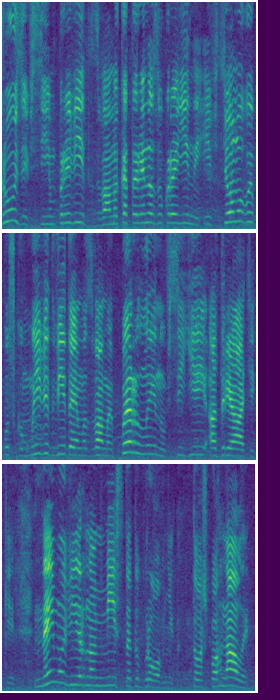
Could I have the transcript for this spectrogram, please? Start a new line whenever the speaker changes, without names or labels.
Друзі, всім привіт! З вами Катерина з України, і в цьому випуску ми відвідаємо з вами перлину всієї Адріатики, неймовірно місто Дубровник. Тож погнали!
